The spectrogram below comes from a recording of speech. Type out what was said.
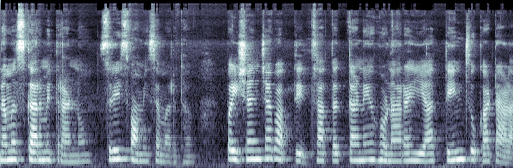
नमस्कार मित्रांनो श्री स्वामी समर्थ. पैशांच्या बाबतीत सातत्याने होणाऱ्या या तीन चुका टाळा.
